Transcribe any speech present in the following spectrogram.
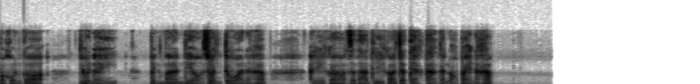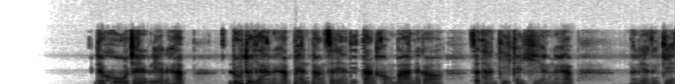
บางคนก็อยู่ในเป็นบ้านเดี่ยวส่วนตัวนะครับ อันนี้ก็สถานที่ก็จะแตกต่างกันออกไปนะครับเดี๋ยวครูจะให้นักเรียนนะครับ ดูตัวอย่างนะครับ แผนผังแสดงทิศตั้งของบ้านแล้วก็สถานที่ใกล้เคียงนะครับ นักเรียนสังเกต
